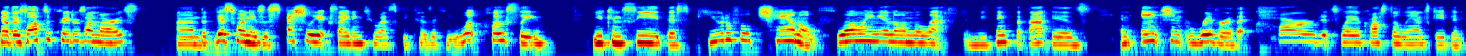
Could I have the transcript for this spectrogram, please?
Now, there's lots of craters on Mars, um, but this one is especially exciting to us because if you look closely, you can see this beautiful channel flowing in on the left. And we think that that is an ancient river that carved its way across the landscape and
